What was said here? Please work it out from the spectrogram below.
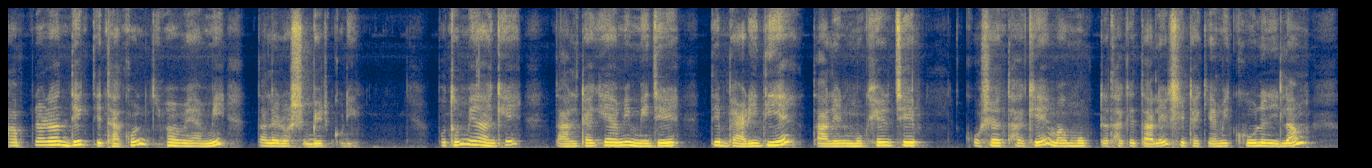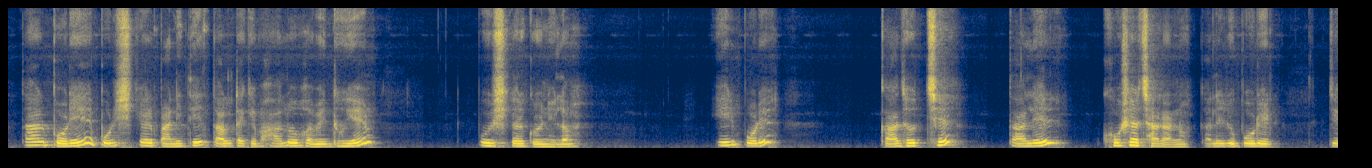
আপনারা দেখতে থাকুন কীভাবে আমি তালের রস বের করি। প্রথমে আগে তালটাকে আমি মেঝেতে বাড়ি দিয়ে তালের মুখের যে খোসা থাকে বা মুখটা থাকে তালের সেটাকে আমি খুলে নিলাম। তারপরে পরিষ্কার পানিতে তালটাকে ভালোভাবে ধুয়ে পরিষ্কার করে নিলাম। এরপরে কাজ হচ্ছে তালের খোসা ছাড়ানো, তালের উপরের যে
